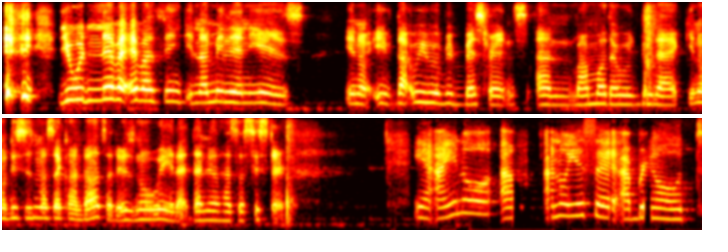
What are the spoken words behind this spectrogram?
you would never ever think in a million years you know, if that we would be best friends, and my mother would be like, you know, this is my second daughter. There's no way that Daniel has a sister. Yeah, I you know, um, I know you say I bring out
